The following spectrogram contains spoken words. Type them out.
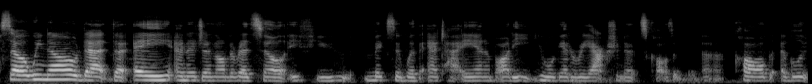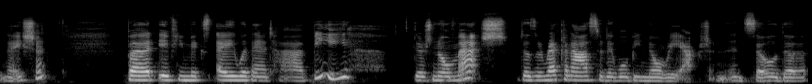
So we know that the A antigen on the red cell, if you mix it with anti-A antibody, you will get a reaction that's called, uh, called agglutination. But if you mix A with anti-B, there's no match, doesn't recognize, so there will be no reaction. And so the,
